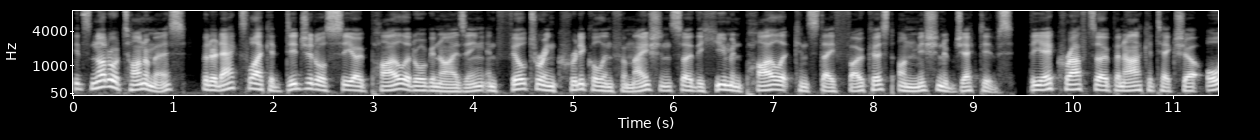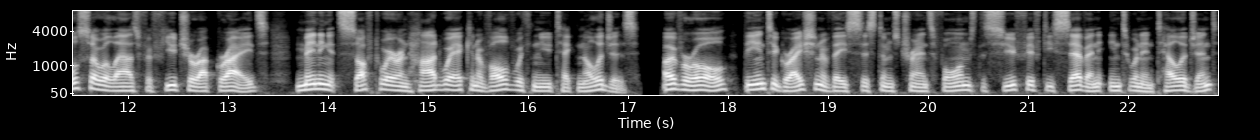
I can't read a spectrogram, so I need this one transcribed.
It's not autonomous, but it acts like a digital CO pilot organizing and filtering critical information so the human pilot can stay focused on mission objectives. The aircraft's open architecture also allows for future upgrades, meaning its software and hardware can evolve with new technologies. Overall, the integration of these systems transforms the Su-57 into an intelligent,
